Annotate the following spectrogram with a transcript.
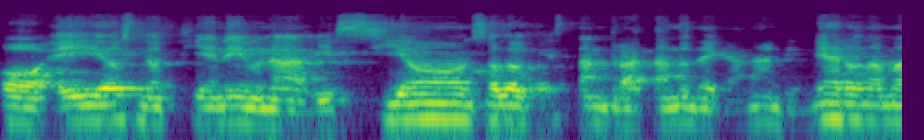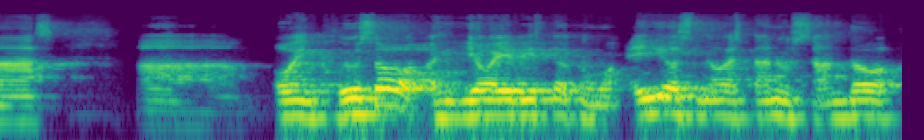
o ellos no tienen una visión, solo que están tratando de ganar dinero nada más. Ah, o incluso yo he visto como ellos no están usando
